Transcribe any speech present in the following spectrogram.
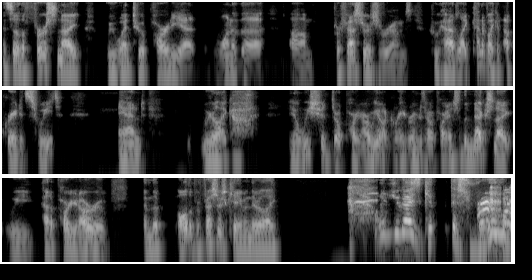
And so the first night we went to a party at one of the um, professors' rooms who had like kind of like an upgraded suite. And we were like, ah, you know, we should throw a party. We have a great room to throw a party. And so the next night we had a party in our room and the all the professors came and they were like, how did you guys get this room?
